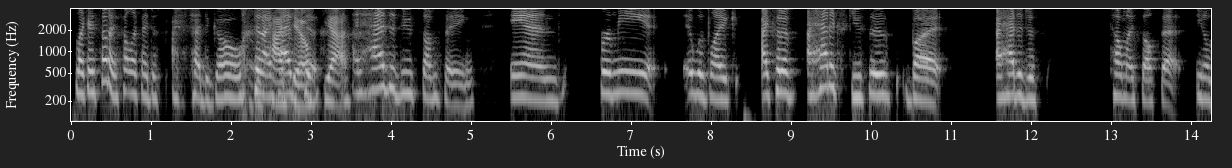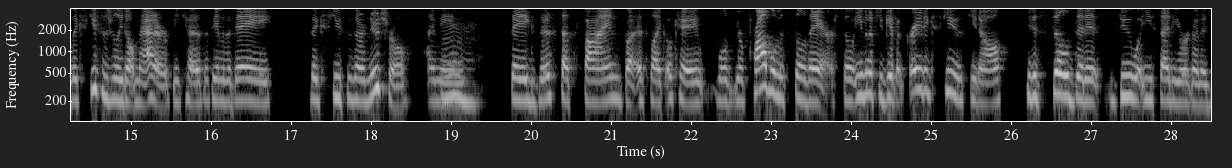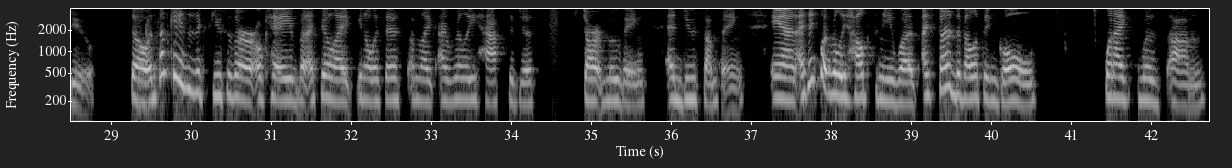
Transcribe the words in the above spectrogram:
like I said, I felt like I just I just had to go and I had, had to. to. Yeah. I had to do something. And for me, it was like I could have I had excuses, but I had to just tell myself that, you know, the excuses really don't matter because at the end of the day, the excuses are neutral. I mean, mm. they exist, that's fine, but it's like, okay, well, your problem is still there. So even if you give a great excuse, you know, you just still didn't do what you said you were going to do. So in some cases excuses are okay, but I feel like, you know, with this, I'm like I really have to just start moving and do something. And I think what really helped me was I started developing goals when I was um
